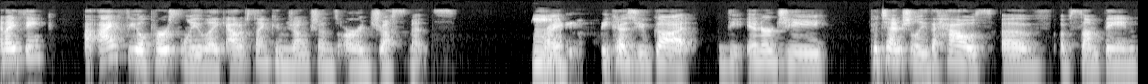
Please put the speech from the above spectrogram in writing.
And I think I feel personally like out of sign conjunctions are adjustments, right? Mm. Because you've got the energy, potentially the house of of something,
